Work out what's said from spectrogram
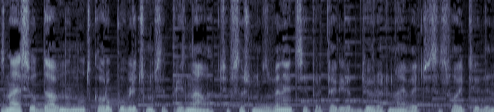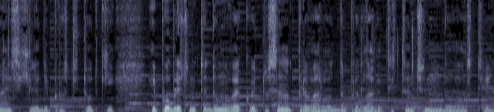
Знае се отдавна, но отскоро публично се признава, че всъщност Венеция претеглят Дюрер най-вече със своите 11 000 проститутки и публичните домове, които се надпреварват да предлагат изтънчени удоволствия.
